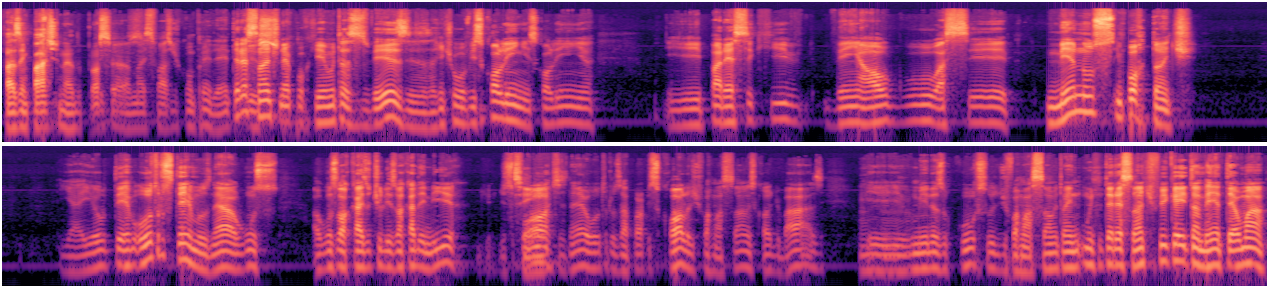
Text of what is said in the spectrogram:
fazem parte né, do processo. É mais fácil de compreender. É interessante, Isso. né? Porque muitas vezes a gente ouve escolinha, escolinha, e parece que vem algo a ser menos importante. E aí eu ter outros termos, né? Alguns, alguns locais utilizam academia, de esportes, Sim. né? Outros a própria escola de formação, escola de base. Uhum. E o Minas o curso de formação. Então é muito interessante. Fica aí também até uma,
